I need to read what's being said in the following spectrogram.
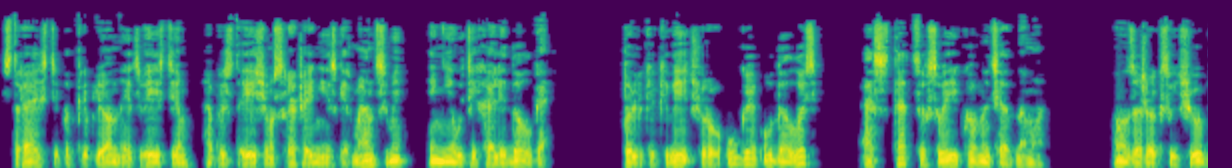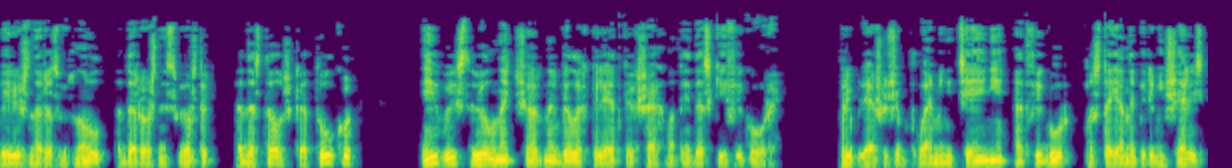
Страсти, подкрепленные известием о предстоящем сражении с германцами, не утихали долго. Только к вечеру Уга удалось остаться в своей комнате одному. Он зажег свечу, бережно развернул дорожный сверток, достал шкатулку и выставил на черно-белых клетках шахматной доски фигуры. При пляшущем пламени тени от фигур постоянно перемещались,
